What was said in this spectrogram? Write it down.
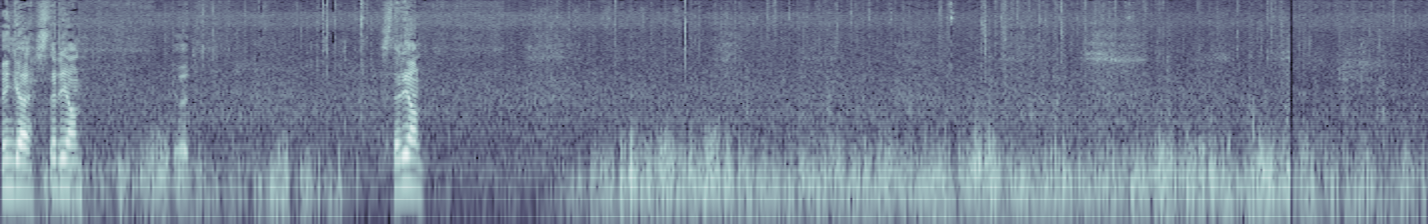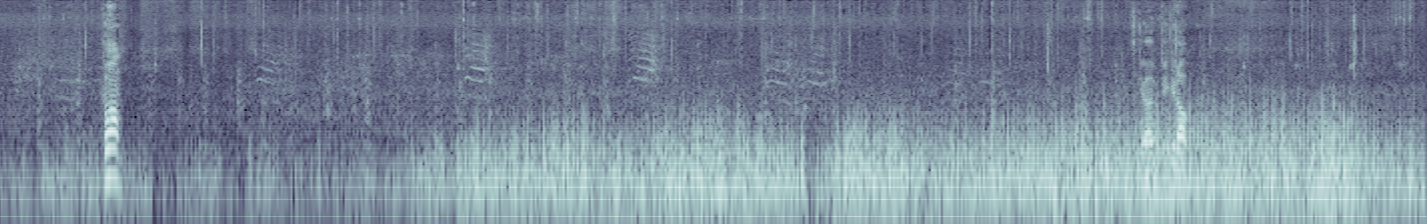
Bingo, steady on. Good. Steady on. Come on. Let's go, pick it up.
